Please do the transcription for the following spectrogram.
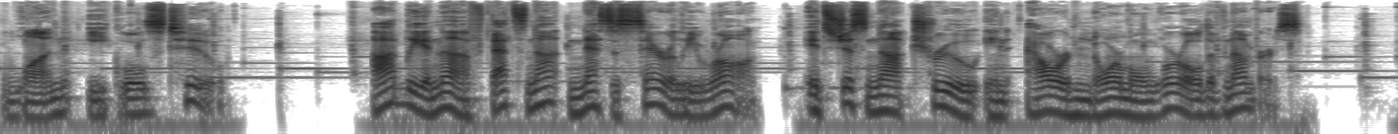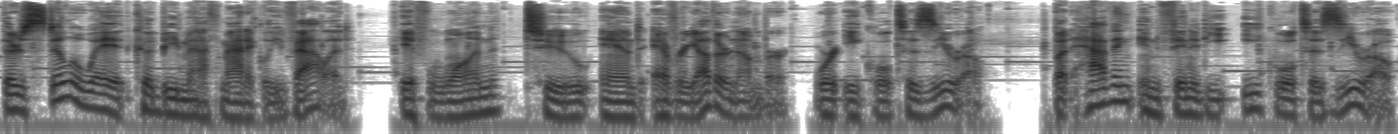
1 equals 2. Oddly enough, that's not necessarily wrong. It's just not true in our normal world of numbers. There's still a way it could be mathematically valid, if 1, 2, and every other number were equal to 0. But having infinity equal to 0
